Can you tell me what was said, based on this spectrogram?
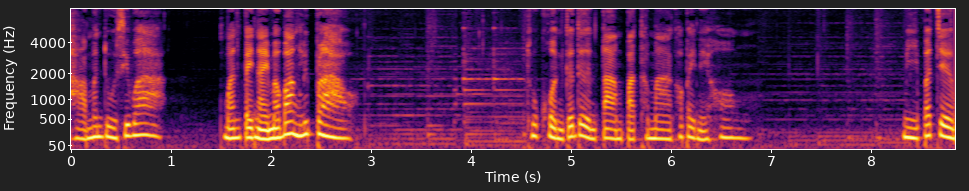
ถามมันดูสิว่า มันไปไหนมาบ้างหรือเปล่า ทุกคนก็เดินตามปัทมาเข้าไปในห้อง มีป้าเจิม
